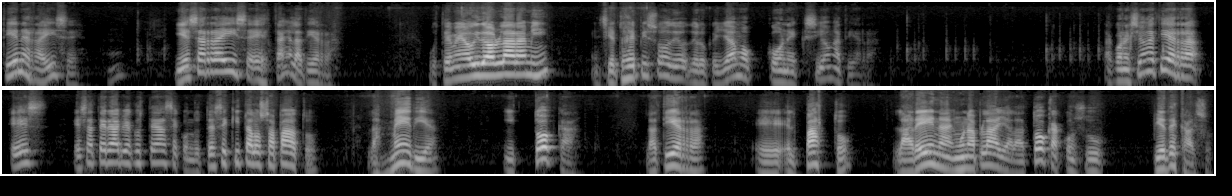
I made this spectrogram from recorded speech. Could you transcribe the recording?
Tiene raíces. Y esas raíces están en la tierra. Usted me ha oído hablar a mí en ciertos episodios de lo que llamo conexión a tierra. La conexión a tierra es esa terapia que usted hace cuando usted se quita los zapatos, las medias y toca la tierra, eh, el pasto, la arena en una playa, la toca con sus pies descalzos.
